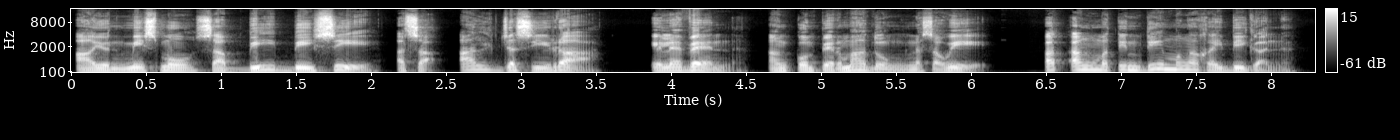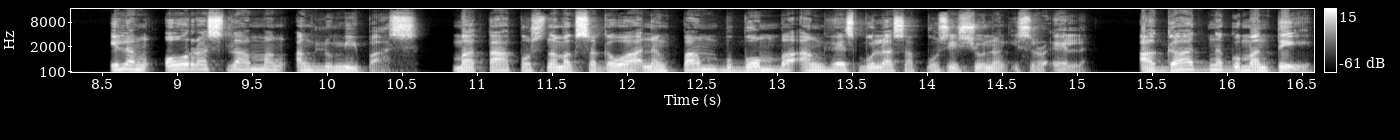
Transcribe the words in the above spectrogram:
ayon mismo sa BBC at sa Al Jazeera, 11 ang kumpirmadong nasawi. At ang matindi mga kaibigan, ilang oras lamang ang lumipas matapos na magsagawa ng pambubomba ang Hezbollah sa posisyon ng Israel. Agad na gumanti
